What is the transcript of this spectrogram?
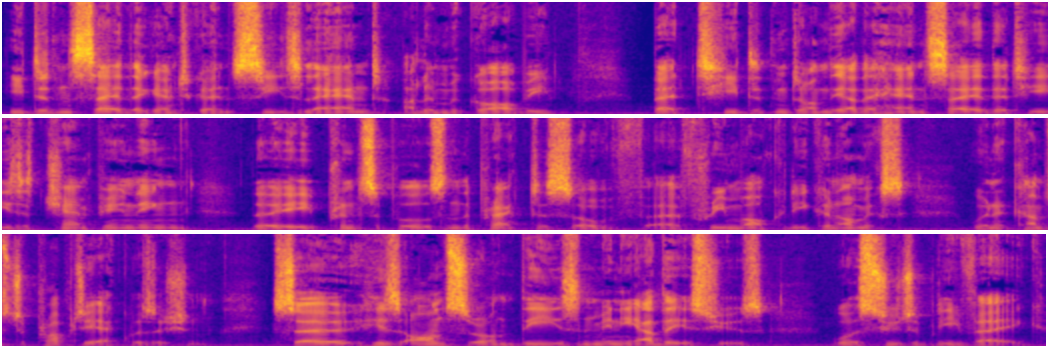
He didn't say they're going to go and seize land, a Mugabe, but he didn't, on the other hand, say that he's championing the principles and the practice of uh, free market economics when it comes to property acquisition. So his answer on these and many other issues was suitably vague.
